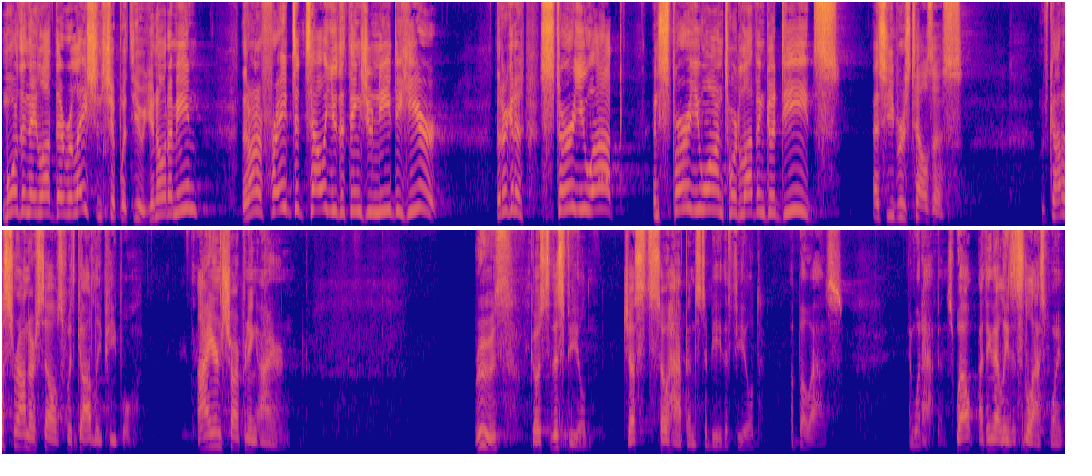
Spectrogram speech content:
more than they love their relationship with you. You know what I mean? That aren't afraid to tell you the things you need to hear, that are gonna stir you up and spur you on toward love and good deeds, as Hebrews tells us. We've got to surround ourselves with godly people, iron sharpening iron. Ruth goes to this field just so happens to be the field of Boaz. And what happens? Well, I think that leads us to the last point.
